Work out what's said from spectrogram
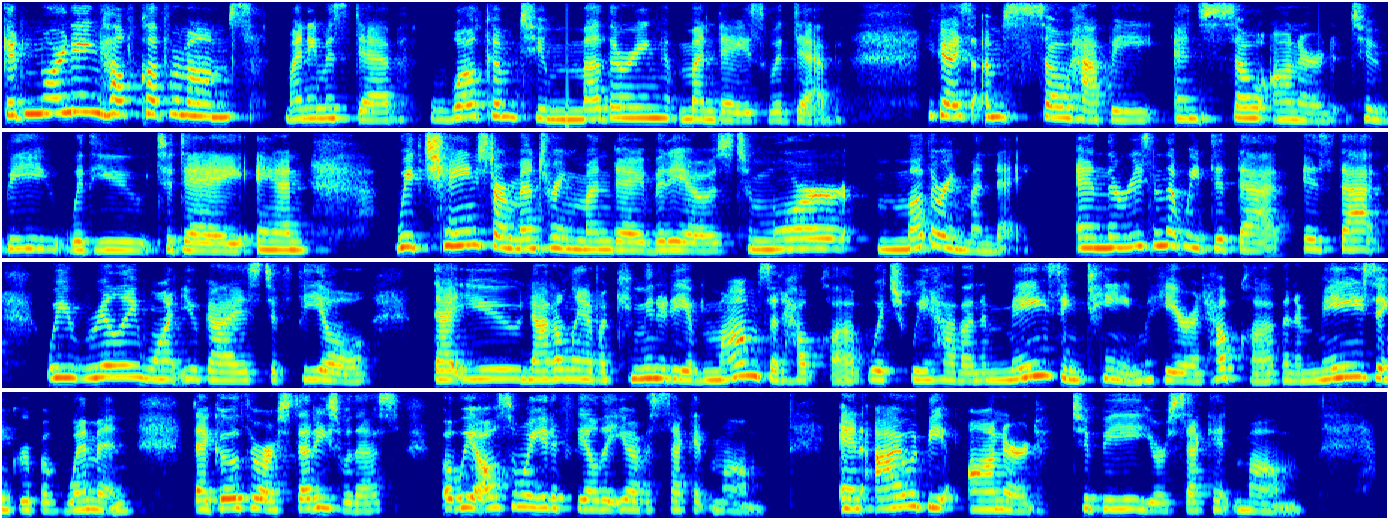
Good morning, Help Club for Moms. My name is Deb. Welcome to Mothering Mondays with Deb. You guys, I'm so happy and so honored to be with you today. And we've changed our Mentoring Monday videos to more Mothering Monday. And the reason that we did that is that we really want you guys to feel that you not only have a community of moms at Help Club, which we have an amazing team here at Help Club, an amazing group of women that go through our studies with us, but we also want you to feel that you have a second mom. And I would be honored to be your second mom.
